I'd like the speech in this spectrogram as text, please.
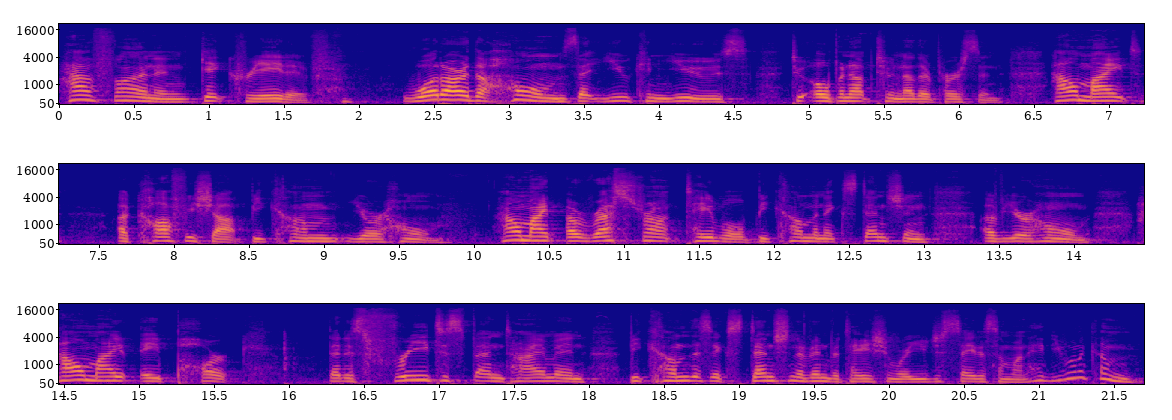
have fun and get creative. What are the homes that you can use to open up to another person? How might a coffee shop become your home? How might a restaurant table become an extension of your home? How might a park that is free to spend time in become this extension of invitation where you just say to someone, Hey, do you want to come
